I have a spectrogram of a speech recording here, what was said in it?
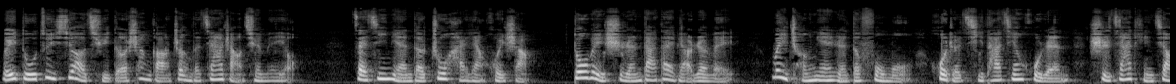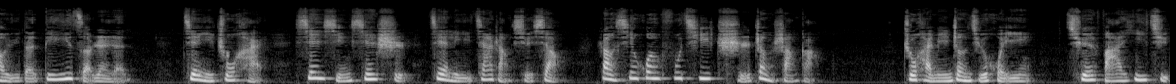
唯独最需要取得上岗证的家长却没有。在今年的珠海两会上，多位市人大代表认为，未成年人的父母或者其他监护人是家庭教育的第一责任人，建议珠海先行先试，建立家长学校。让新婚夫妻持证上岗，珠海民政局回应缺乏依据。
